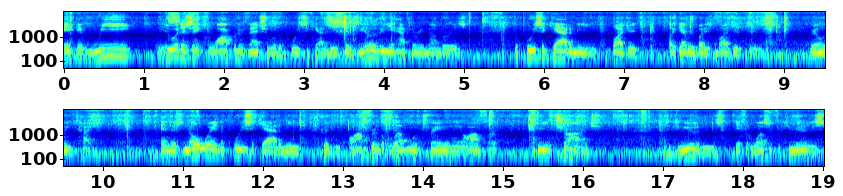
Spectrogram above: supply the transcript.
It, it, we do it as a cooperative venture with the police academy because the other thing you have to remember is the police academy budget, like everybody's budget, is really tight. And there's no way the police academy could offer the level of training they offer free of charge to communities if it wasn't for communities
